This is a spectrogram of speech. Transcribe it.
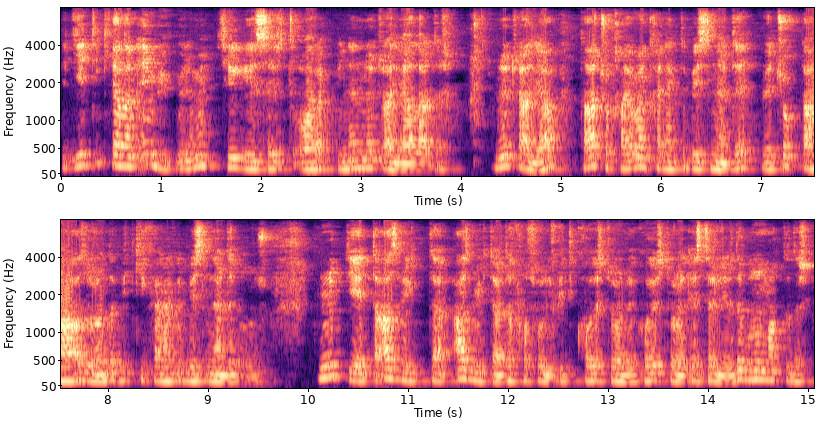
Diyetik yağların en büyük bölümü trigliserit olarak bilinen nötral yağlardır. Nötral yağ daha çok hayvan kaynaklı besinlerde ve çok daha az oranda bitki kaynaklı besinlerde bulunur. Günlük diyette az, miktar, az miktarda fosfolipid, kolesterol ve kolesterol esterleri de bulunmaktadır.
